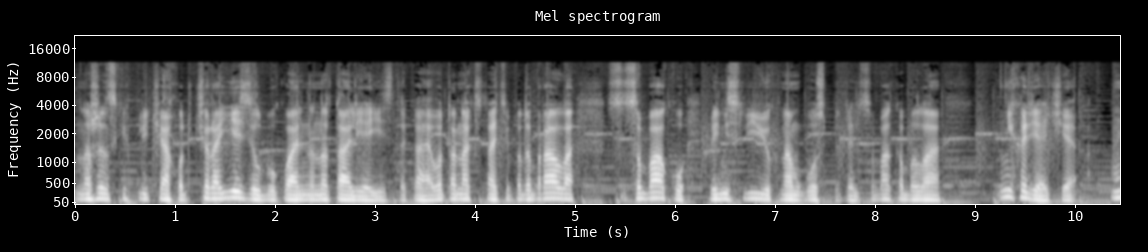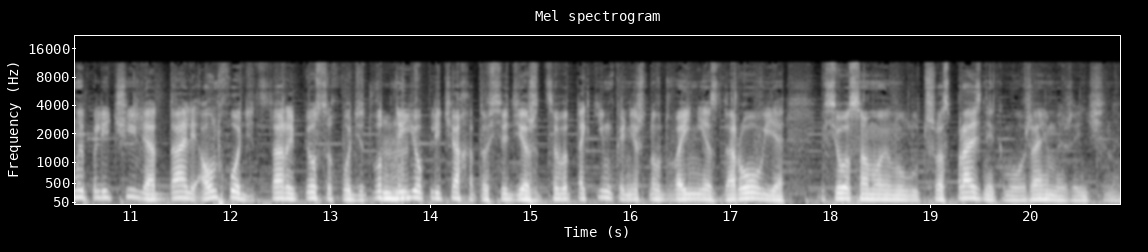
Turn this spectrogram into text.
на женских плечах. Вот вчера ездил буквально, Наталья есть такая. Вот она, кстати, подобрала собаку, принесли ее к нам в госпиталь. Собака была не ходячая. Мы полечили, отдали, а он ходит, старый пес и ходит. Вот угу. на ее плечах это все держится. Вот таким, конечно, вдвойне здоровья и всего самого лучшего с праздником, уважаемые женщины.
